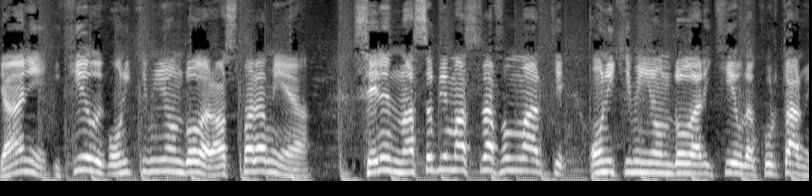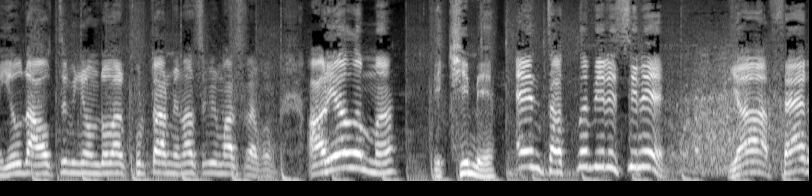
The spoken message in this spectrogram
Yani 2 yıllık 12 milyon dolar az para mı ya? Senin nasıl bir masrafın var ki 12 milyon dolar 2 yılda kurtarmıyor. Yılda 6 milyon dolar kurtarmıyor. Nasıl bir masrafım? Arayalım mı? E kimi? En tatlı birisini. Ya Fer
